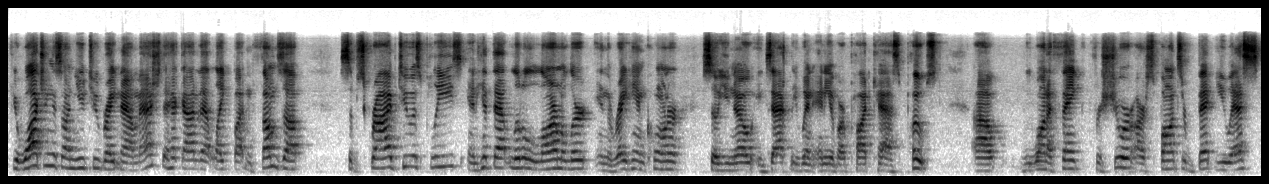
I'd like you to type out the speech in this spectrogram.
if you're watching us on YouTube right now, mash the heck out of that like button, thumbs up, subscribe to us, please, and hit that little alarm alert in the right hand corner so you know exactly when any of our podcasts post. Uh, we want to thank for sure our sponsor, BetUS.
